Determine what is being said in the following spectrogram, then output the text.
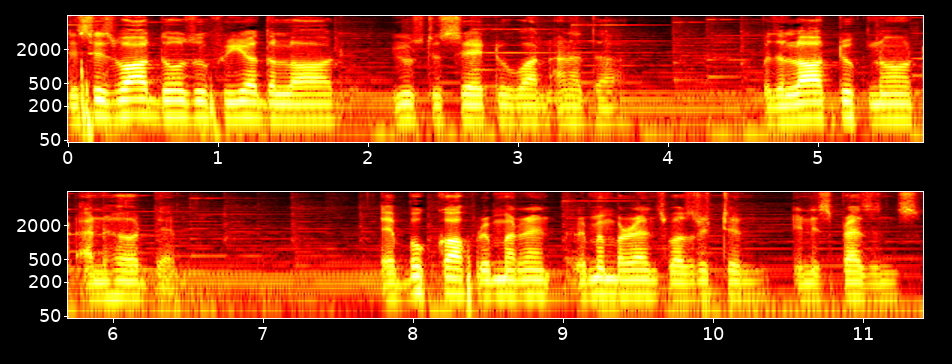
This is what those who fear the Lord used to say to one another, but the Lord took note and heard them. A book of remembrance was written in His presence,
